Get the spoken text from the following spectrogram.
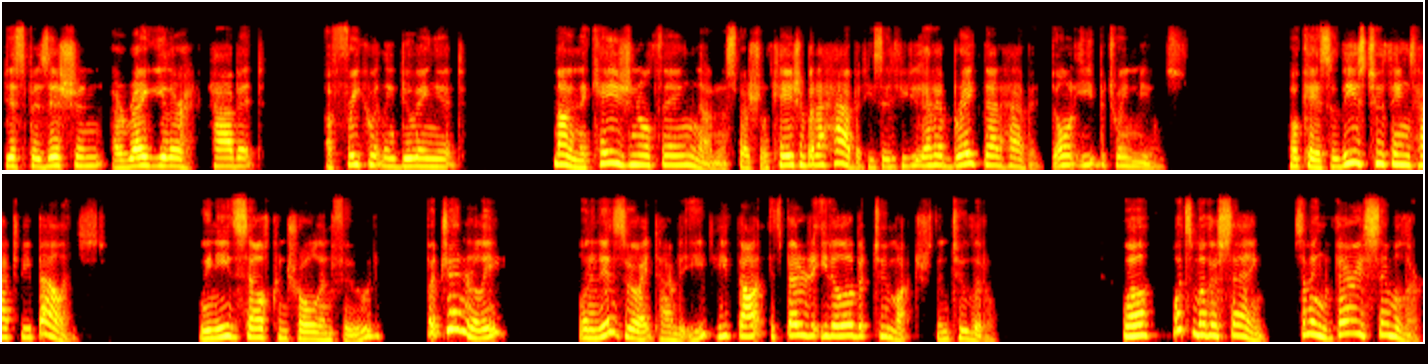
disposition, a regular habit of frequently doing it, not an occasional thing, not on a special occasion, but a habit. He says, if you got to break that habit, don't eat between meals. Okay, so these two things have to be balanced. We need self control in food, but generally, when it is the right time to eat, he thought it's better to eat a little bit too much than too little. Well, what's mother saying? Something very similar.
